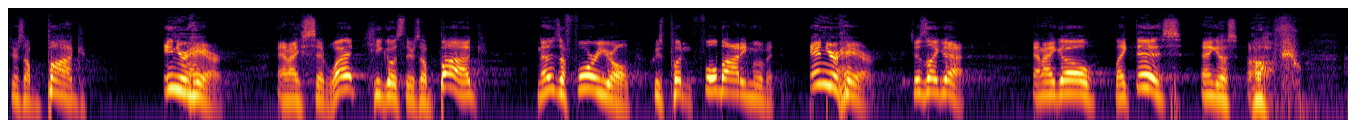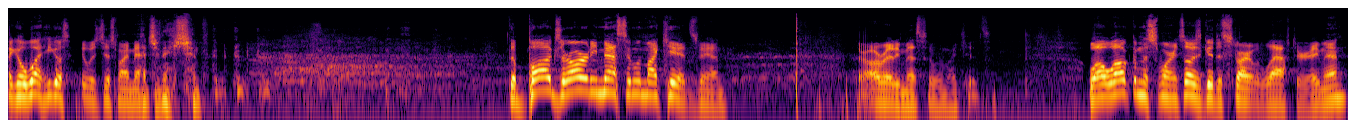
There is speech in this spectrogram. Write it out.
there's a bug in your hair. And I said, What? He goes, There's a bug. Now there's a four year old who's putting full body movement in your hair, just like that. And I go, like this. And he goes, Oh, phew. I go, What? He goes, It was just my imagination. The bugs are already messing with my kids, man. They're already messing with my kids. Well, welcome this morning. It's always good to start with laughter. Amen.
